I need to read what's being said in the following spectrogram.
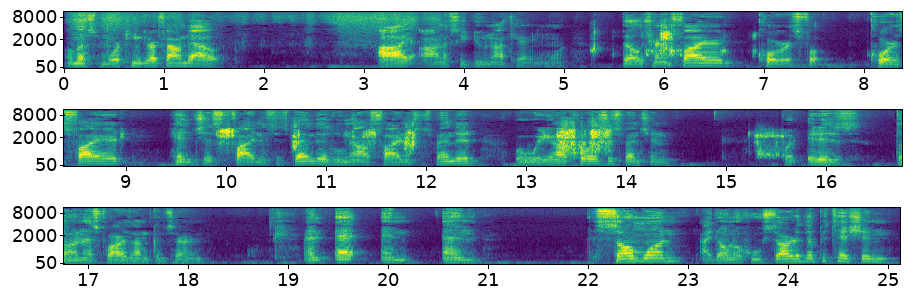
Unless more teams are found out, I honestly do not care anymore. Beltran's fired. Cora's, fu- Cora's fired. Hinch is fired and suspended. Luhnow is fired and suspended. We're waiting on Cora's suspension. But it is done as far as I'm concerned. And and and someone I don't know who started the petition,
